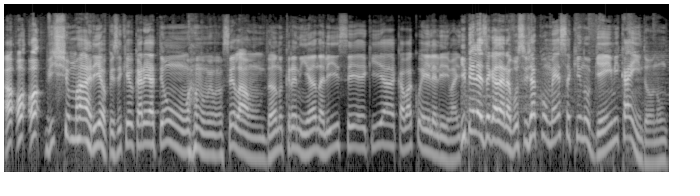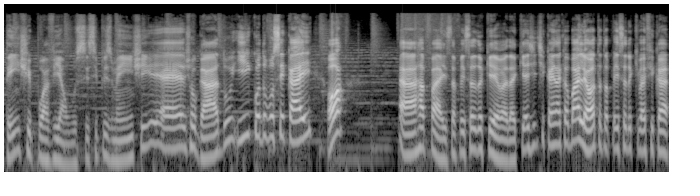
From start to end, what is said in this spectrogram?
Ó, ó, ó, vixe Maria, eu pensei que o cara ia ter um, um, sei lá, um dano craniano ali e que ia acabar com ele ali. Mas... E beleza, galera, você já começa aqui no game caindo, não tem tipo avião, você simplesmente é jogado e quando você cai, ó, ah, rapaz, tá pensando o quê, mano? Aqui a gente cai na cambalhota, tá pensando que vai ficar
